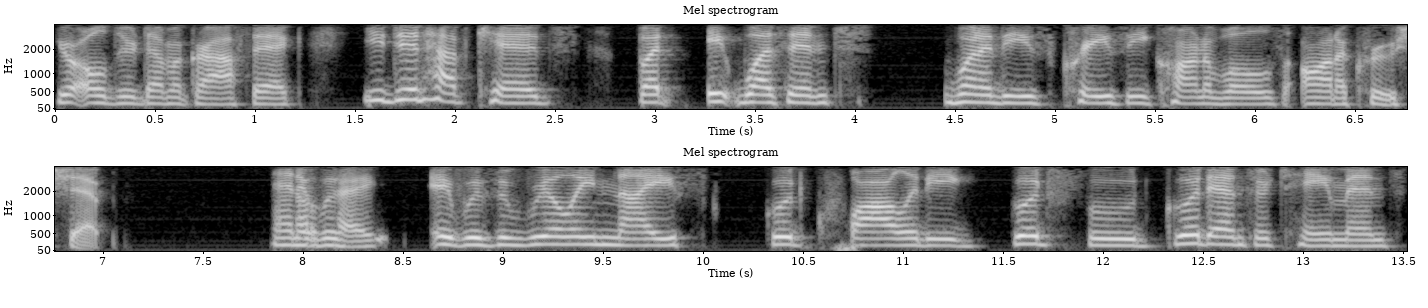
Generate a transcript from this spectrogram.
your older demographic. You did have kids but it wasn't one of these crazy carnivals on a cruise ship. And it Okay. was it was a really nice, good quality, good food, good entertainment.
